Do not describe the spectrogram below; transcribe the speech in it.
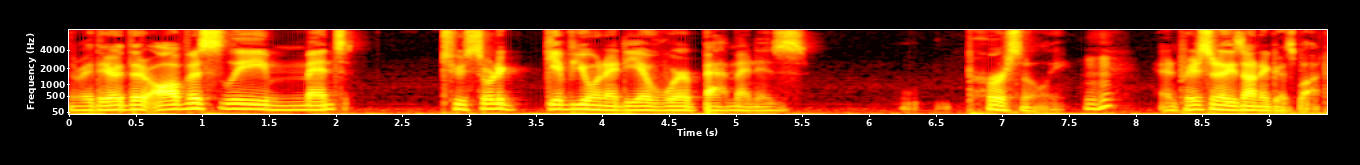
right? They're they're obviously meant to sort of give you an idea of where Batman is personally. Mm-hmm. And personally, he's not in a good spot.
